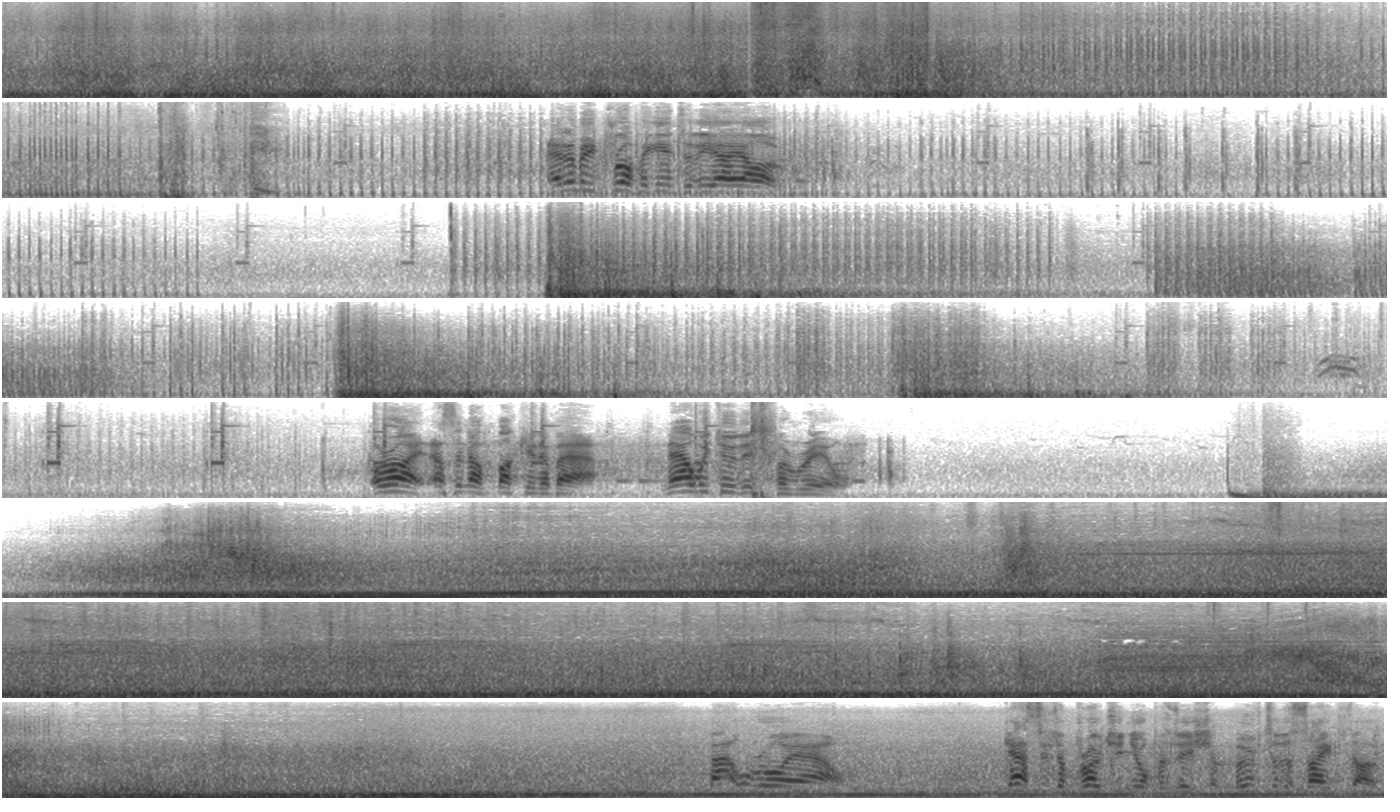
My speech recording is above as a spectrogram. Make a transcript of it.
Enemy dropping into the AO. All right, that's enough mucking about. Now we do this for real. Approaching your position. Move to the safe zone.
